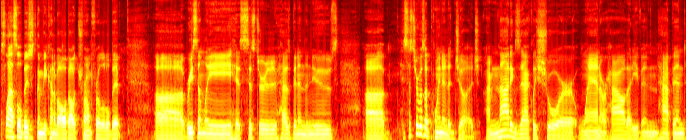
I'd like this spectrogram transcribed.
this last little bit is going to be kind of all about Trump for a little bit. Uh, recently, his sister has been in the news. Uh, his sister was appointed a judge. I'm not exactly sure when or how that even happened.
